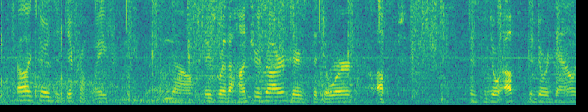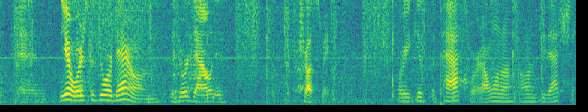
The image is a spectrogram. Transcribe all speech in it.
I felt like there was a different way for me to go. No, there's where the hunters are. There's the door up. There's the door up, the door down, and Yeah, where's the door down? the door down is. Trust me, Where he gives the password. I wanna, I wanna do that shit.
